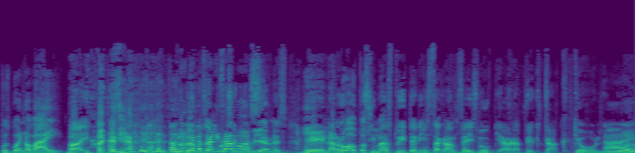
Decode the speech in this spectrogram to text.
Pues bueno, bye. Bye. ¿Dónde Nos te vemos el próximo viernes. En arroba autos y más, Twitter, Instagram, Facebook y ahora TikTok. Qué ole. Ay,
